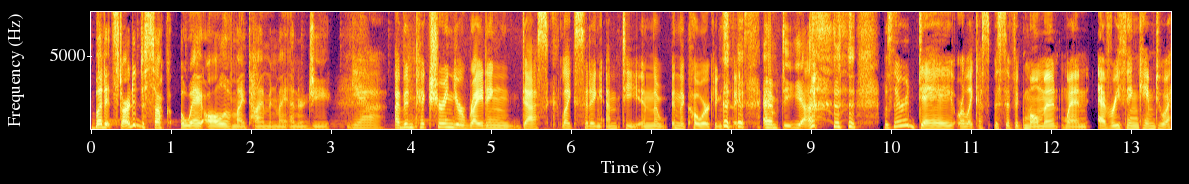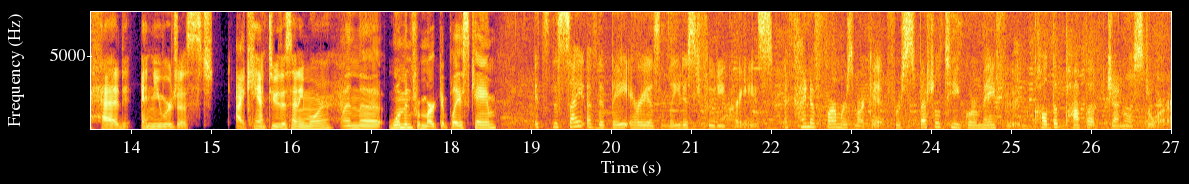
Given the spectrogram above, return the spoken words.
But it started to suck away all of my time and my energy. Yeah. I've been picturing your writing desk like sitting empty in the in the co-working space. empty, yeah. Was there a day or like a specific moment when everything came to a head and you were just I can't do this anymore? When the woman from Marketplace came, It's the site of the Bay Area's latest foodie craze, a kind of farmer's market for specialty gourmet food called the Pop Up General Store.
